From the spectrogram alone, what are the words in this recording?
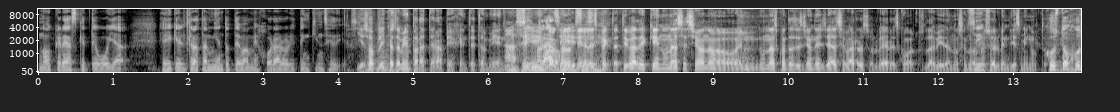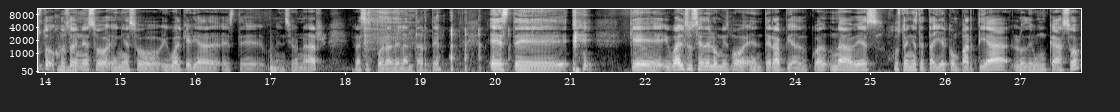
no creas que te voy a, eh, que el tratamiento te va a mejorar ahorita en 15 días. Y eso aplica también para terapia, gente, también. Ah, sí, Sí, Cuando, claro. cuando Sí, tiene sí, la sí. expectativa de que en una sesión o en unas cuantas sesiones ya se va a resolver, es como, pues la vida no se nos Sí. resuelve en 10 minutos. Justo, justo, justo en eso, en eso igual quería este mencionar, gracias por adelantarte. Este que igual sucede lo mismo en terapia. Una vez, justo en este taller compartía lo de un caso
